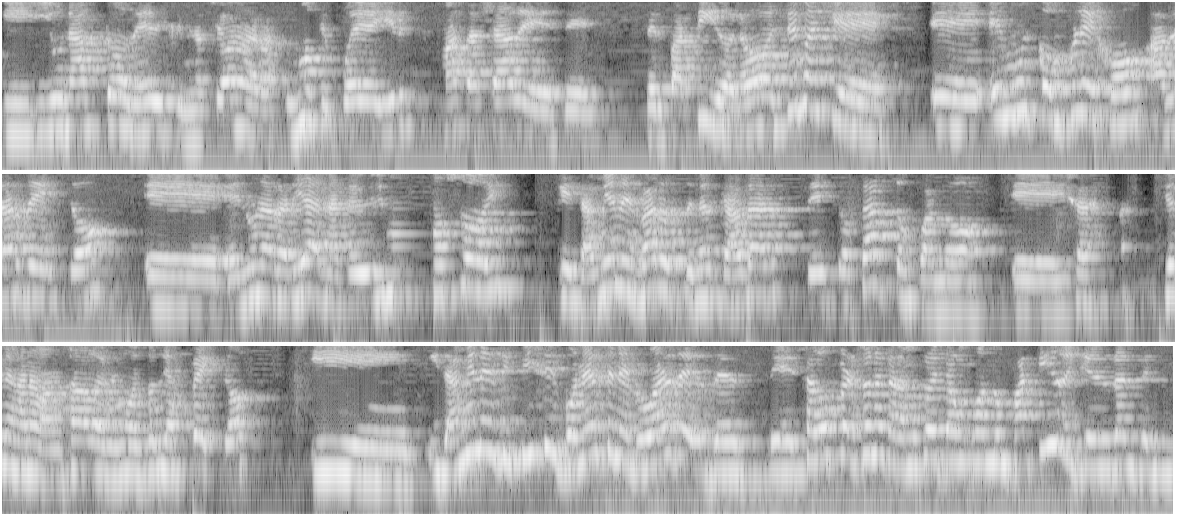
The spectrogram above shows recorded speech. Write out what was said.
y, un acto de discriminación o de racismo que puede ir más allá de, del partido, ¿no? El tema es que eh, es muy complejo hablar de esto en una realidad en la que vivimos hoy, que también es raro tener que hablar de estos actos cuando ya cuestiones han avanzado en un montón de aspectos y, también es difícil ponerse en el lugar de, de, esas dos personas que a lo mejor están jugando un partido y que durante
